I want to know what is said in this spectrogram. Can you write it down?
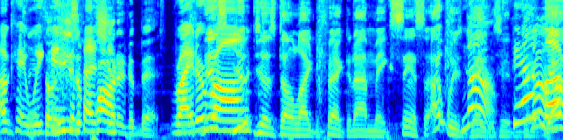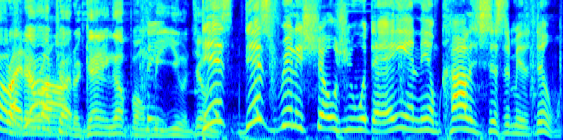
Okay, so weekend he's a confessions. part of the best. Right or This- wong? You just don't like the fact that I make sense. I wish No. Jay was here See, I love y'all, right or y'all wrong. try to gang up on me, you and Junior. This this really shows you what the A and M college system is doing.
